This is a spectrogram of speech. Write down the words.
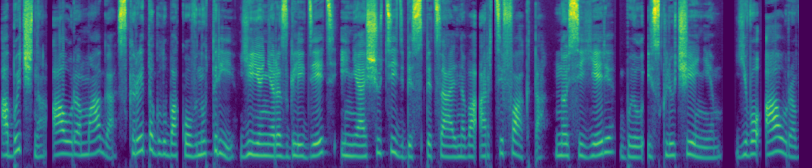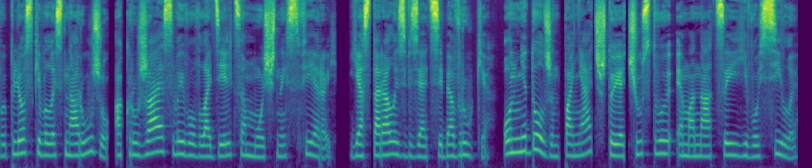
Обычно аура мага скрыта глубоко внутри, ее не разглядеть и не ощутить без специального артефакта, но Сиери был исключением. Его аура выплескивалась наружу, окружая своего владельца мощной сферой. Я старалась взять себя в руки. Он не должен понять, что я чувствую эманации его силы.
